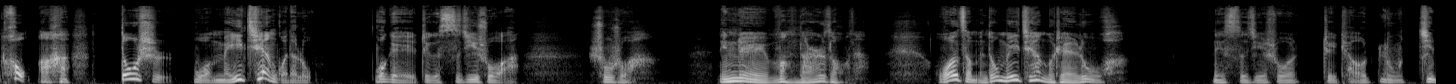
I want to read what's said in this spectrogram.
后啊，都是我没见过的路，我给这个司机说啊。叔叔啊，您这往哪儿走呢？我怎么都没见过这路啊？那司机说这条路近，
